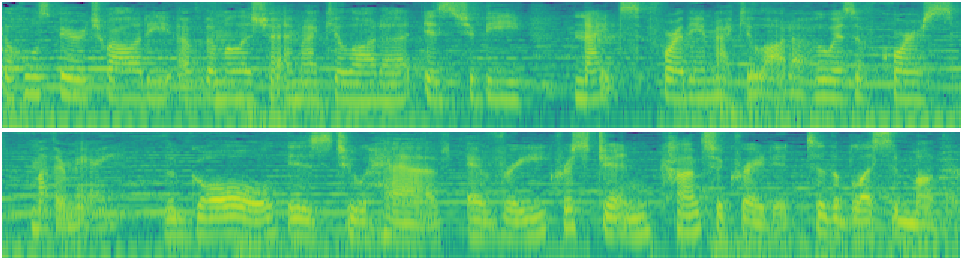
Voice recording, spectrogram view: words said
The whole spirituality of the Militia Immaculata is to be knights for the Immaculata, who is, of course, Mother Mary. The goal is to have every Christian consecrated to the Blessed Mother.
